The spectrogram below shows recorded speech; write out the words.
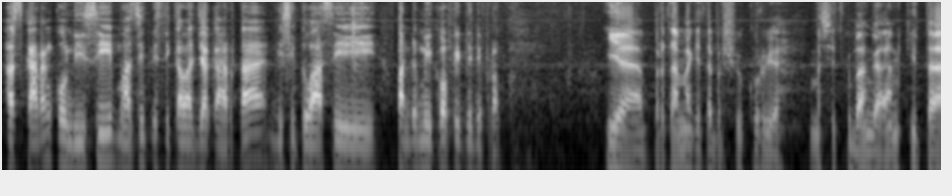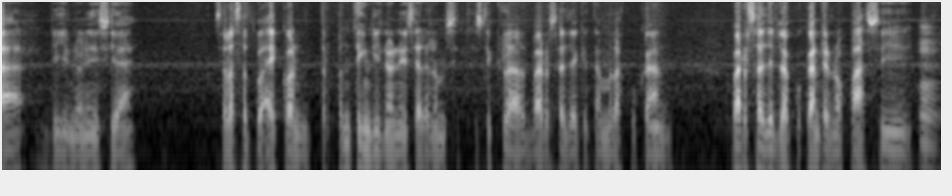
eh, sekarang kondisi Masjid Istiqlal Jakarta di situasi pandemi Covid ini, Prof. Iya, pertama kita bersyukur ya, masjid kebanggaan kita di Indonesia. Salah satu ikon terpenting di Indonesia adalah Masjid Istiqlal. Baru saja kita melakukan, baru saja dilakukan renovasi Hmm.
